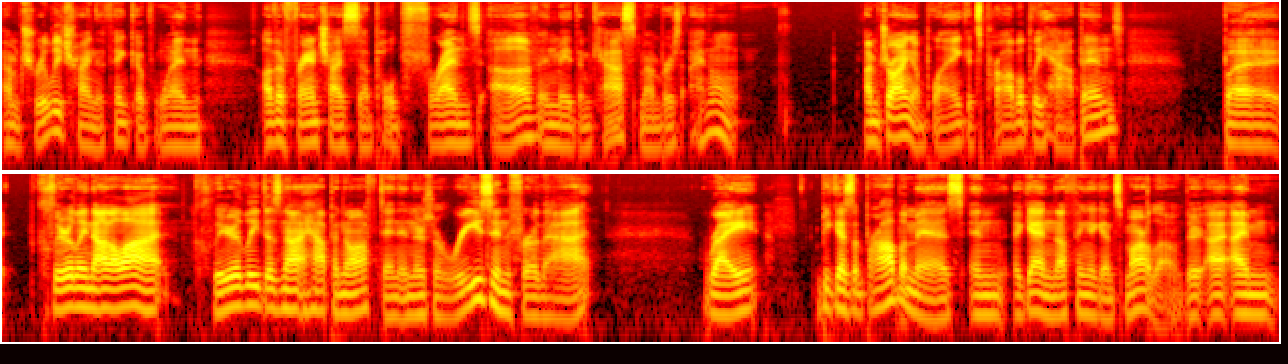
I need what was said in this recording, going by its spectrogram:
I'm truly trying to think of when other franchises have pulled friends of and made them cast members. I don't, I'm drawing a blank. It's probably happened, but clearly not a lot. Clearly does not happen often. And there's a reason for that, right? Because the problem is, and again, nothing against Marlo. There, I, I'm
